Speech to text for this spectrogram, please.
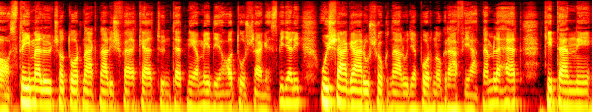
a streamelő csatornáknál is fel kell tüntetni, a média hatóság ezt figyeli, újságárusoknál ugye pornográfiát nem lehet kitenni,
